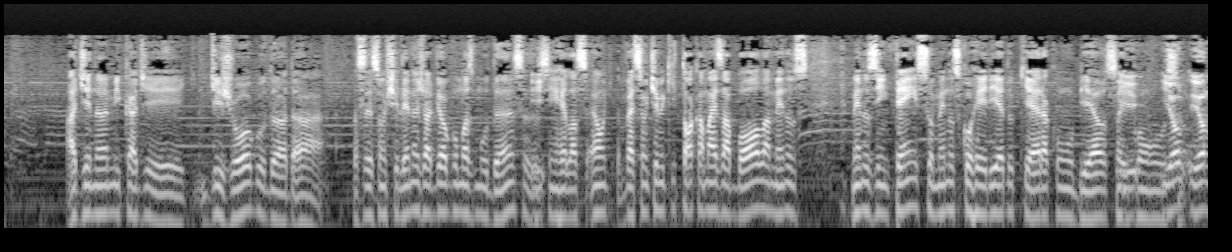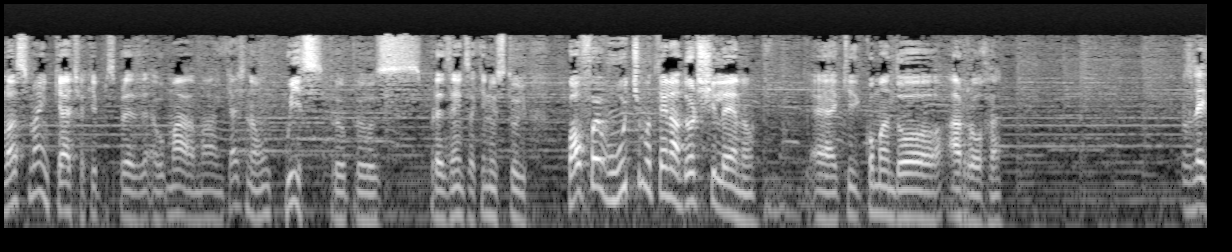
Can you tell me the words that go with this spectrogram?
a dinâmica de, de jogo da, da, da seleção chilena, eu já vi algumas mudanças, E- assim, em relação, é um- vai ser um time que toca mais a bola, menos, menos intenso, menos correria do que era com o Bielsa e, E, com o... e eu, eu lanço uma enquete aqui pros presentes. Uma, uma enquete não, um quiz pro, pros presentes aqui no estúdio. Qual foi o último treinador chileno é, que comandou a Roja?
